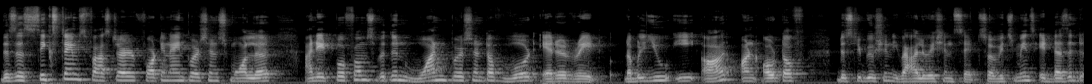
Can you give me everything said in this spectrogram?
This is six times faster, 49% smaller, and it performs within 1% of word error rate, WER, on out of distribution evaluation set. So which means it doesn't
